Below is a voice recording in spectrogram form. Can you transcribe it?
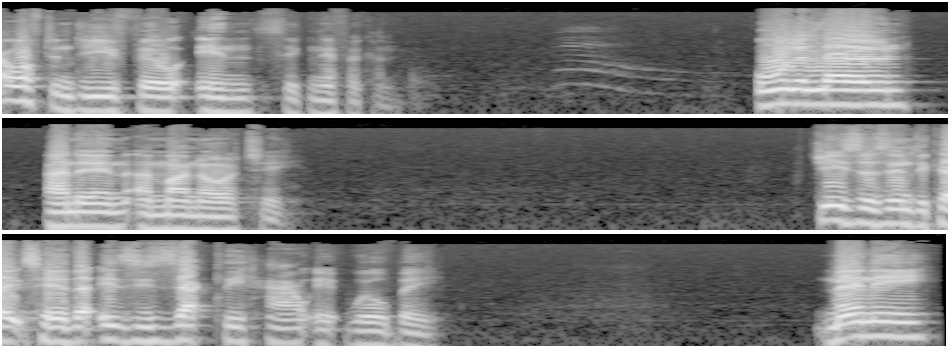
How often do you feel insignificant? All alone and in a minority. Jesus indicates here that is exactly how it will be. Many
